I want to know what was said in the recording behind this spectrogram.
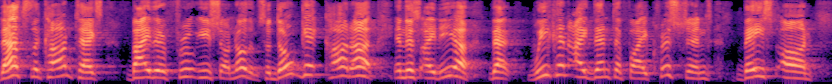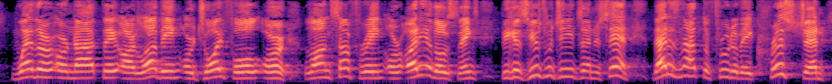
That's the context. By their fruit you shall know them. So don't get caught up in this idea that we can identify Christians based on whether or not they are loving or joyful or long suffering or any of those things. Because here's what you need to understand that is not the fruit of a Christian,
